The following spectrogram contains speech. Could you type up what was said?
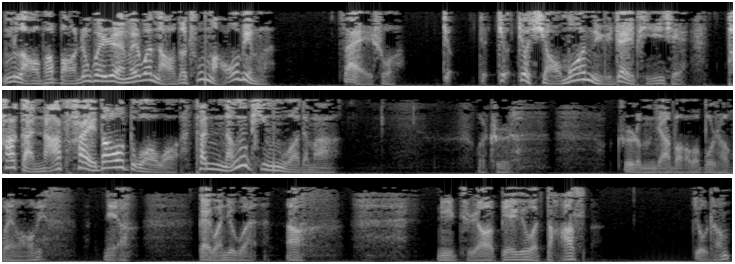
我们老婆保证会认为我脑子出毛病了。再说，就就就就小魔女这脾气，她敢拿菜刀剁我，她能听我的吗？我知道。知道我们家宝宝不少坏毛病，你啊，该管就管啊，你只要别给我打死就成。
